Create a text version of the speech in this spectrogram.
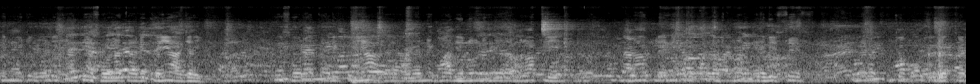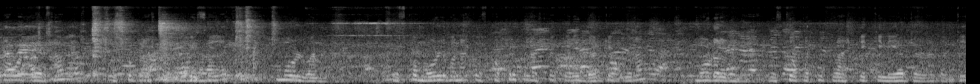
फिर मुझे बोले कि अपने सोलह तारीख को यहाँ आ जाइए। मैं सोलह तारीख को यहाँ आ गया आने के बाद इन्होंने मेरा नाप लिया। नाप लेने के बाद प्लास्टर बेबी से मेरा जो कटा हुआ पेड़ था उसको प्लास्टर बेबी से मोल्ड बना। उसको मोल्ड बना के, उसको फिर प्लास्टिक करी धर के पूरा मॉडल बना उसके ऊपर फिर प्लास्टिक की लेयर चढ़ा करके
